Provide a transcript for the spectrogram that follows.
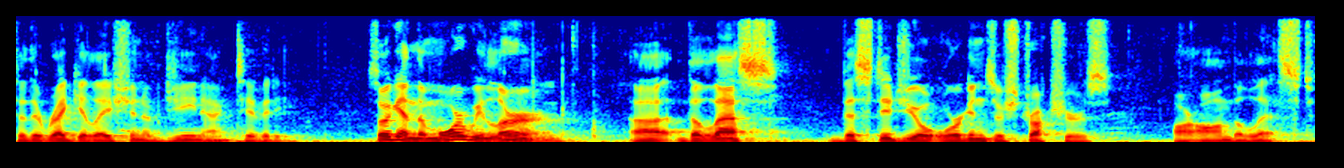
to the regulation of gene activity. So, again, the more we learn, uh, the less vestigial organs or structures are on the list.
